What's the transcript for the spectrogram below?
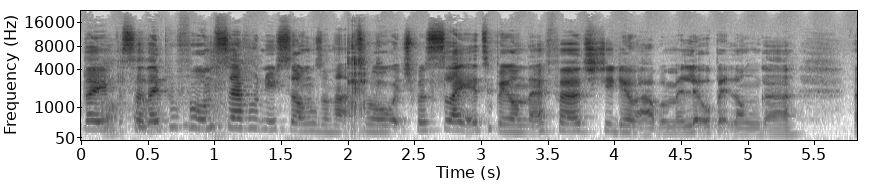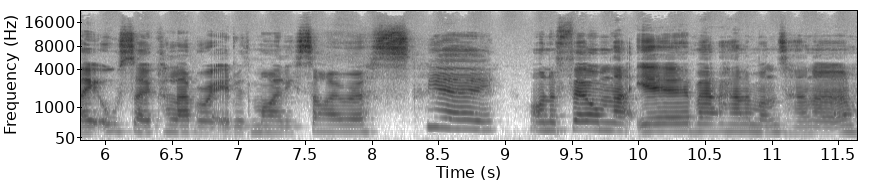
They so they performed several new songs on that tour, which was slated to be on their third studio album, a little bit longer. They also collaborated with Miley Cyrus Yay! on a film that year about Hannah Montana.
